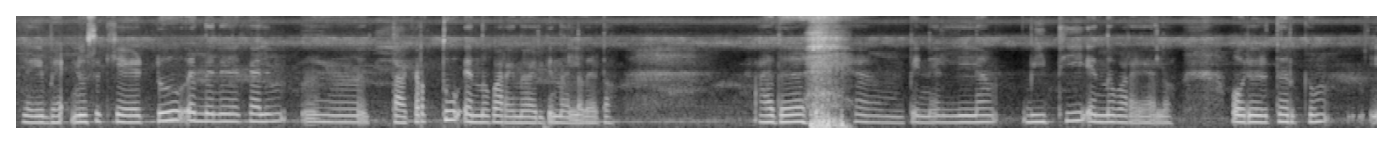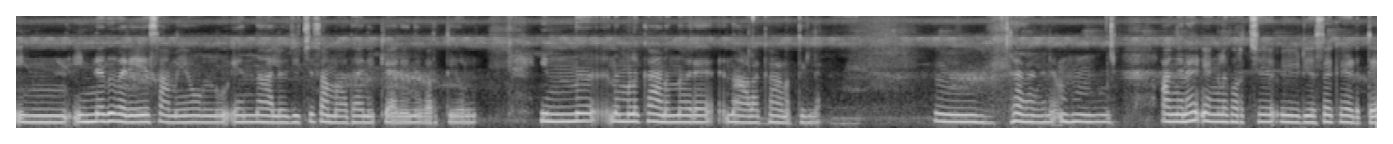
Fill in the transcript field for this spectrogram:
അല്ലെങ്കിൽ ബാഡ് ന്യൂസ് കേട്ടു എന്നതിനേക്കാളും തകർത്തു എന്ന് പറയുന്നതായിരിക്കും നല്ലത് കേട്ടോ. അത് പിന്നെ എല്ലാം വിധി എന്ന് പറയാമല്ലോ ഓരോരുത്തർക്കും ഇന്നത് വരെ സമയമുള്ളൂ എന്നാലോചിച്ച് സമാധാനിക്കാനേ നിവർത്തിയുള്ളൂ. ഇന്ന് നമ്മൾ കാണുന്നവരെ നാളെ കാണത്തില്ല. അതങ്ങനെ അങ്ങനെ ഞങ്ങൾ കുറച്ച് വീഡിയോസൊക്കെ എടുത്തേ.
